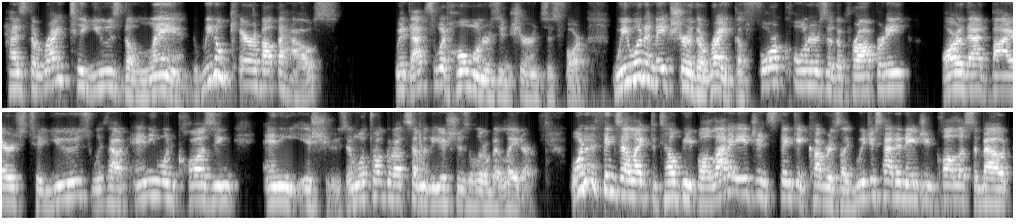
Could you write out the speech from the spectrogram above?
has the right to use the land. We don't care about the house. We, that's what homeowners insurance is for. We want to make sure the right, the four corners of the property are that buyers to use without anyone causing any issues. And we'll talk about some of the issues a little bit later. One of the things I like to tell people, a lot of agents think it covers, like we just had an agent call us about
